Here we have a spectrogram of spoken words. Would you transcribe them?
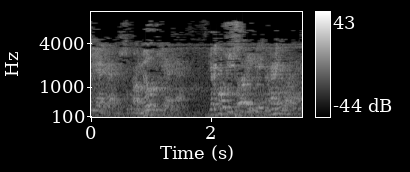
किया जाए उसको कमज़ोर किया जाए ये कोशिश हो रही है नहीं हो रहा है।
